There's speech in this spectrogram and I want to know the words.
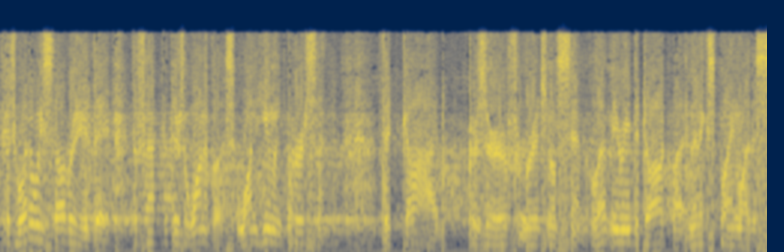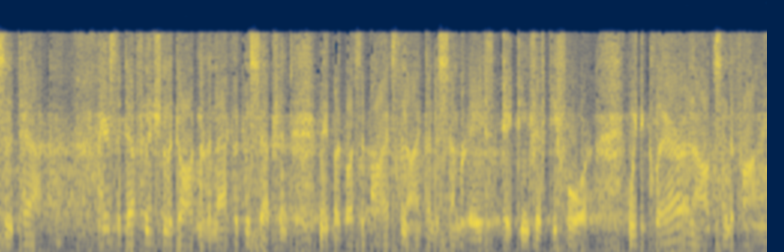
Because what are we celebrating today? The fact that there's one of us, one human person, that God preserved from original sin. Let me read the dogma and then explain why this is an attack. Here's the definition of the dogma of the Immaculate Conception made by Blessed Pius IX on December 8, 1854. We declare, announce, and define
